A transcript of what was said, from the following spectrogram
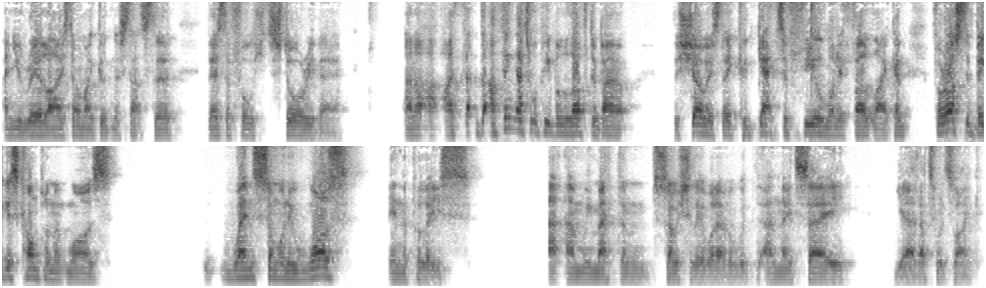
and you realized, oh my goodness, that's the there's the full story there. And I I, th- I think that's what people loved about the show is they could get to feel what it felt like. And for us, the biggest compliment was when someone who was in the police and we met them socially or whatever, and they'd say, "Yeah, that's what it's like."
